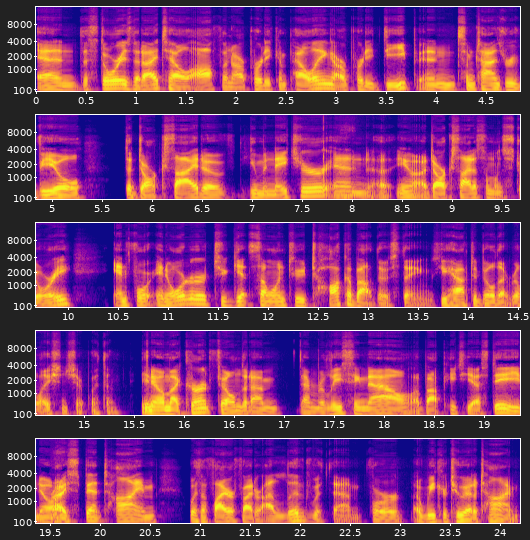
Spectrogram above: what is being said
And the stories that I tell often are pretty compelling, are pretty deep, and sometimes reveal the dark side of human nature and uh, you know a dark side of someone's story. And for in order to get someone to talk about those things, you have to build that relationship with them. You know, my current film that I'm I'm releasing now about PTSD, you know, right. I spent time with a firefighter. I lived with them for a week or two at a time.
